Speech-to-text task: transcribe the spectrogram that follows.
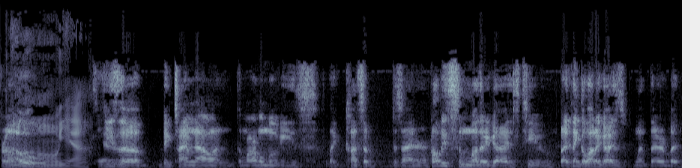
from. Oh. Oh yeah. He's a big time now on the Marvel movies, like concept designer. Probably some other guys too, but I think a lot of guys went there. But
